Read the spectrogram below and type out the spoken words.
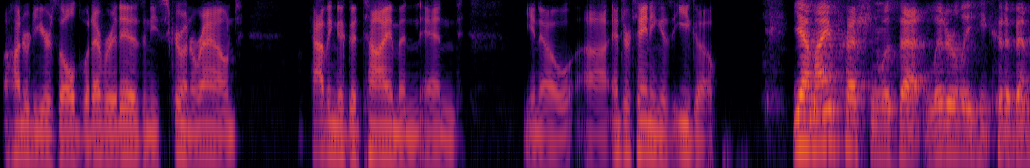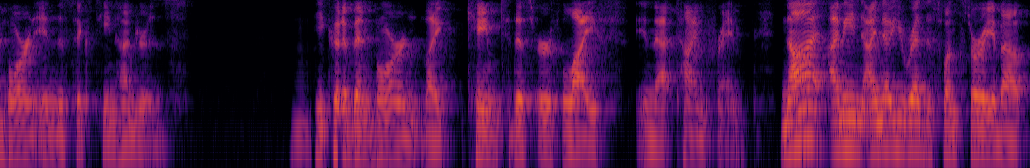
100 years old whatever it is and he's screwing around having a good time and and you know uh, entertaining his ego? Yeah my impression was that literally he could have been born in the 1600s hmm. he could have been born like came to this earth life in that time frame not, I mean, I know you read this one story about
